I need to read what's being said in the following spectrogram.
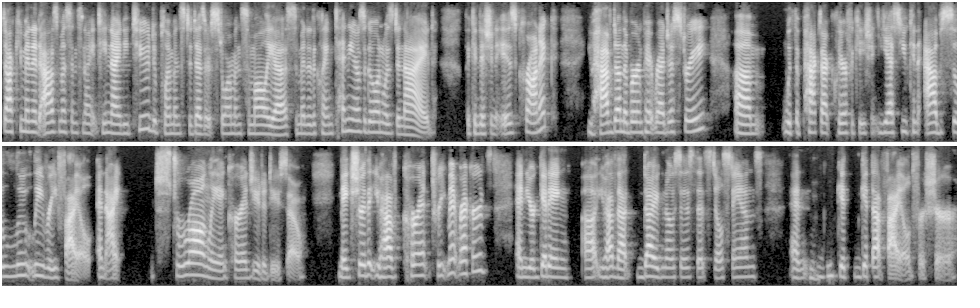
documented asthma since 1992, deployments to Desert Storm and Somalia, submitted a claim 10 years ago and was denied. The condition is chronic. You have done the burn pit registry. Um, with the PACT Act clarification, yes, you can absolutely refile. And I strongly encourage you to do so. Make sure that you have current treatment records and you're getting, uh, you have that diagnosis that still stands and mm-hmm. get, get that filed for sure.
